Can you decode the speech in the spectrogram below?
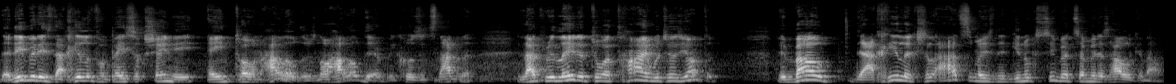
The ribber is the achillah from Pesach Sheni ain't ton halal. There's no halal there because it's not not related to a time which is yontif. About the achillah shel atzma is genug sibet samiras halal canal.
